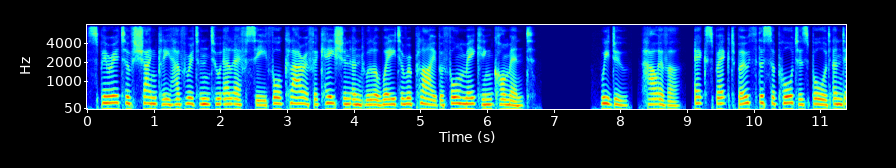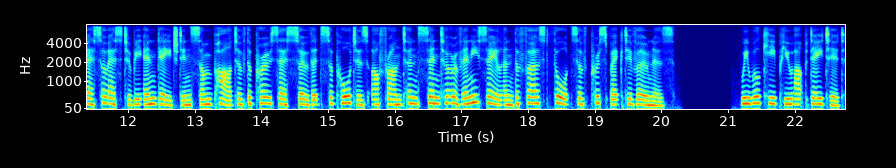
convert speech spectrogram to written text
Spirit of Shankly have written to LFC for clarification and will await a reply before making comment. We do, however, expect both the supporters board and SOS to be engaged in some part of the process so that supporters are front and center of any sale and the first thoughts of prospective owners. We will keep you updated.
